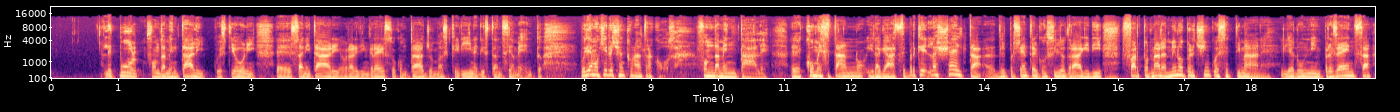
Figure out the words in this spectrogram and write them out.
le pur fondamentali questioni eh, sanitarie, orari di ingresso, contagio, mascherine, distanziamento. Vogliamo chiederci anche un'altra cosa, fondamentale, eh, come stanno i ragazzi, perché la scelta eh, del Presidente del Consiglio Draghi di far tornare almeno per cinque settimane gli alunni in presenza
